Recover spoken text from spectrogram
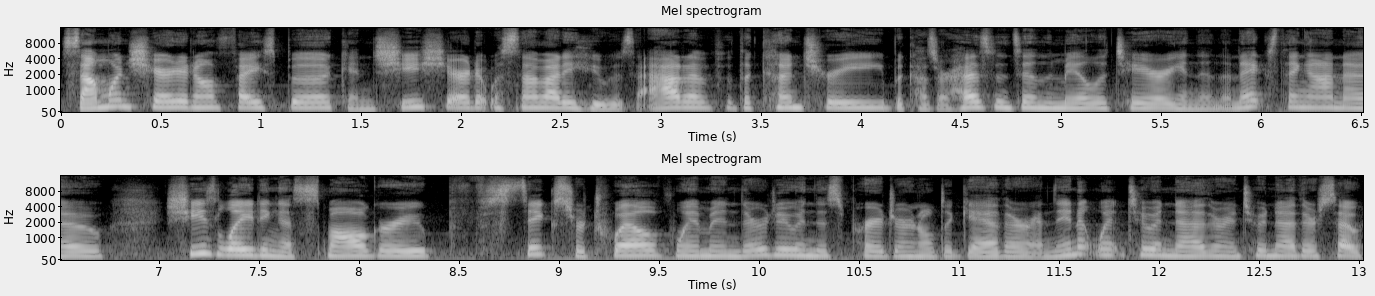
someone shared it on Facebook, and she shared it with somebody who was out of the country because her husband's in the military. And then the next thing I know, she's leading a small group, six or 12 women. They're doing this prayer journal together. And then it went to another and to another. So,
